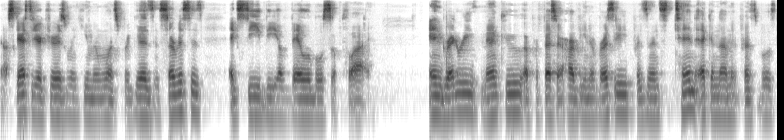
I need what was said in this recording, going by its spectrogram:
Now, scarcity occurs when human wants for goods and services exceed the available supply. And Gregory Mankiw, a professor at Harvard University, presents 10 economic principles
